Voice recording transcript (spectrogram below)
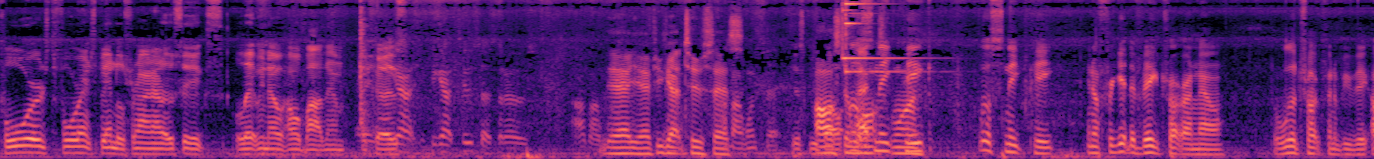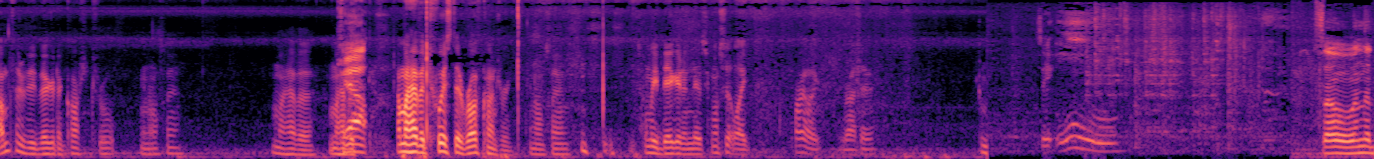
forged four inch spindles for 9906, let me know. I'll buy them Hey, if because you got, if you got two sets of those, I'll buy one. Yeah, yeah. If you got two sets, I'll sets, buy one set. this group Austin all- wants Little sneak one. peek. Little sneak peek. You know, forget the big truck right now. The little truck finna be big. I'm finna be bigger than Carson Trull. You know what I'm saying? I'm gonna have a. I'm gonna have, Cap. a, I'm gonna have a twisted rough country. You know what I'm saying? it's gonna be bigger than this. It's gonna sit like probably like right there. Say ooh. So in the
